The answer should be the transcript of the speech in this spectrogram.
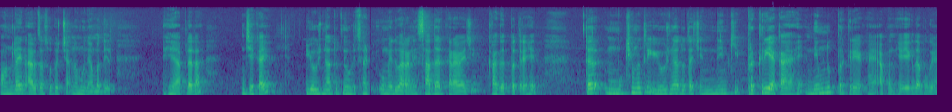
ऑनलाईन अर्जासोबतच्या नमुन्यामधील. हे आपल्याला जे काही योजनातून निवडीसाठी उमेदवाराने सादर करावयाची कागदपत्रे आहेत. तर मुख्यमंत्री योजना दूताची नेमकी प्रक्रिया काय आहे? नेमणूक प्रक्रिया काय आपण हे एकदा बघूया.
